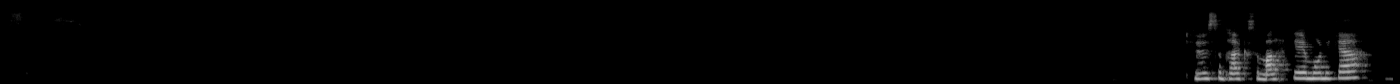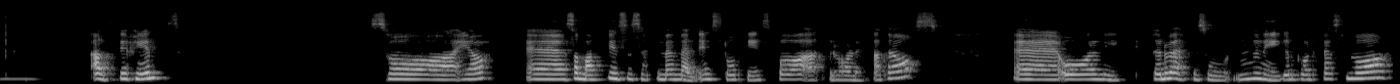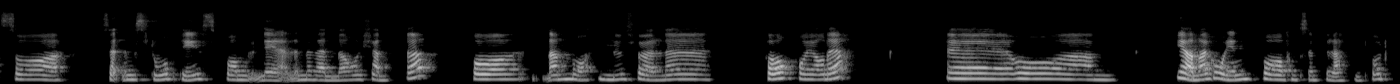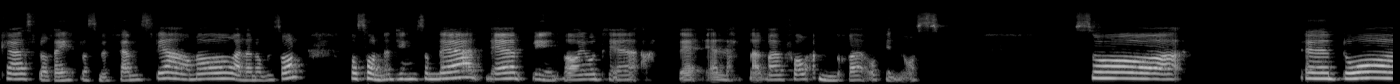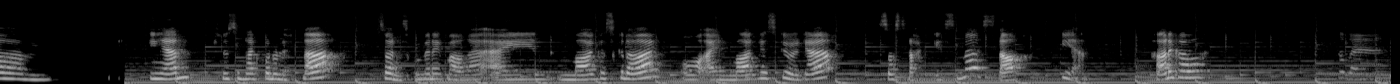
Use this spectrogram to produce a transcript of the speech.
Tusen takk som alltid, Monica. Alltid fint. Så ja. Eh, som alltid så setter vi veldig stor pris på at du har lytta til oss. Eh, og liker du episoden, liker du podkasten vår, så setter vi stor pris på om du deler med venner og kjente på den måten du føler for å gjøre det. Eh, og gjerne gå inn på f.eks. appen Podcast og rate oss med fem stjerner eller noe sånt. Og sånne ting som det, det bidrar jo til at det er lettere for andre å finne oss. Så eh, da Igjen, tusen takk for at du lytta. Så ønsker vi deg bare en magisk dag og en magisk uke. Så snakkes vi snart igjen. Ha det godt. Ha det.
